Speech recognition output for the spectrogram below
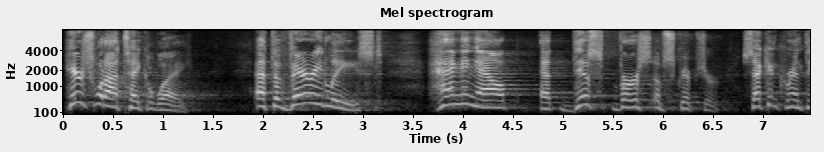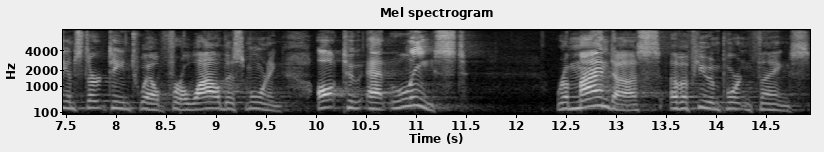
here's what I take away. At the very least, hanging out at this verse of Scripture 2 Corinthians 13 12 for a while this morning ought to at least remind us of a few important things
